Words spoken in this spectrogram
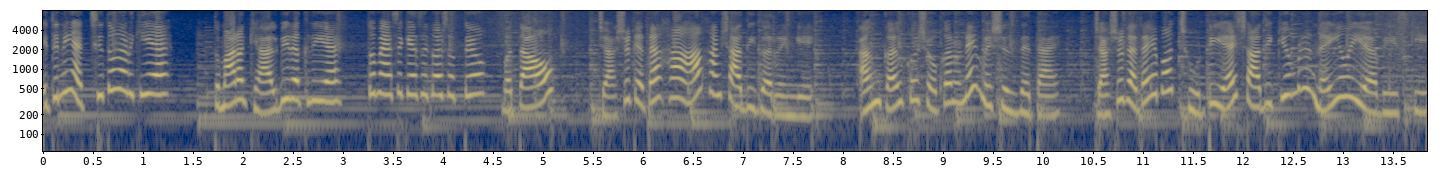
इतनी अच्छी तो लड़की है। तुम्हारा ख्याल भी रख रही है। तुम ऐसे कैसे कर सकते हो? बताओ। जाशु कहता है हाँ हम शादी करेंगे अंकल खुश होकर उन्हें विशेष देता है। जाशु कहता है, ये बहुत छोटी है, शादी की उम्र नहीं हुई है अभी इसकी।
